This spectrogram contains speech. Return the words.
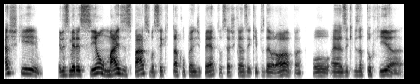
acha que eles mereciam mais espaço? Você que está acompanhando de perto, você acha que as equipes da Europa ou eh, as equipes da Turquia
